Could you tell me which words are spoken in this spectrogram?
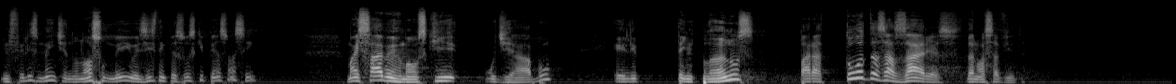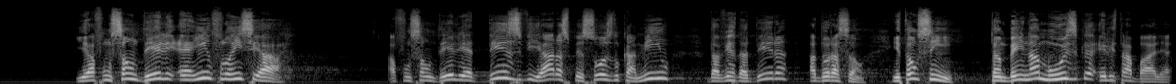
Infelizmente, no nosso meio existem pessoas que pensam assim. Mas saibam, irmãos, que o diabo, ele tem planos para todas as áreas da nossa vida. E a função dele é influenciar. A função dele é desviar as pessoas do caminho da verdadeira adoração. Então, sim, também na música ele trabalha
